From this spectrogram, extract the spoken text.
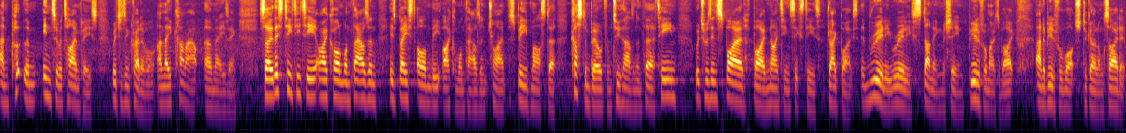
and put them into a timepiece, which is incredible, and they come out amazing. So this TTT Icon 1000 is based on the Icon 1000 Triumph Speedmaster custom build from 2013, which was inspired by 1960s drag bikes. A really, really stunning machine. Beautiful motorbike and a beautiful watch to go alongside it.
